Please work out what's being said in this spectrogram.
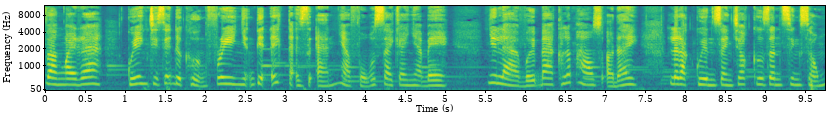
Và ngoài ra, quý anh chị sẽ được hưởng free những tiện ích tại dự án nhà phố Sai Cai Nhà Bè, như là với ba clubhouse ở đây là đặc quyền dành cho cư dân sinh sống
